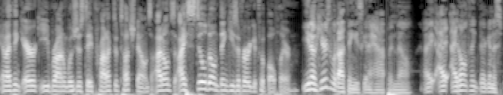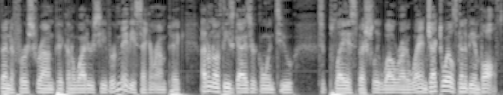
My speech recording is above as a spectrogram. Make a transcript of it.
And I think Eric Ebron was just a product of touchdowns. I don't, I still don't think he's a very good football player. You know, here's what I think is going to happen though. I, I, I don't think they're going to spend a first round pick on a wide receiver, maybe a second round pick. I don't know if these guys are going to to play especially well right away. And Jack Doyle is going to be involved.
